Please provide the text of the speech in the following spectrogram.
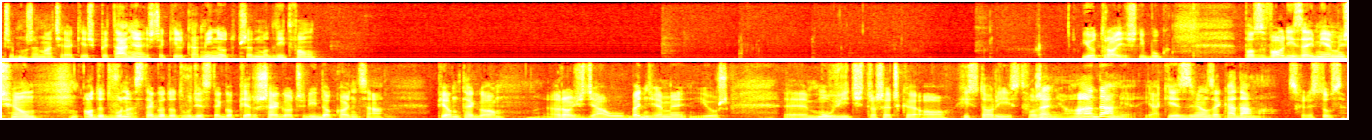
Czy może macie jakieś pytania? Jeszcze kilka minut przed modlitwą. Jutro, jeśli Bóg pozwoli, zajmiemy się od 12 do 21, czyli do końca piątego rozdziału będziemy już e, mówić troszeczkę o historii stworzenia, o Adamie. Jaki jest związek Adama z Chrystusem?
